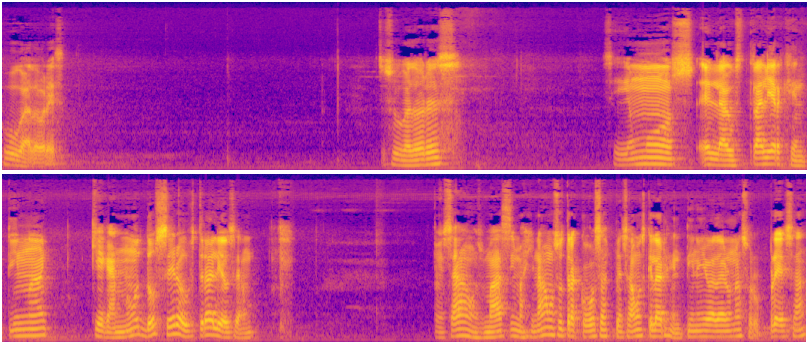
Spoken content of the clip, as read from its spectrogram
jugadores. Estos jugadores. Seguimos el Australia-Argentina que ganó 2-0 Australia. O sea, pensábamos más, imaginábamos otra cosa. Pensábamos que la Argentina iba a dar una sorpresa.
